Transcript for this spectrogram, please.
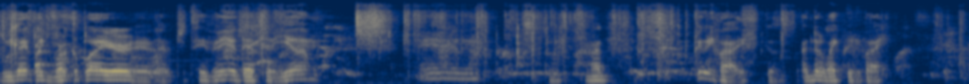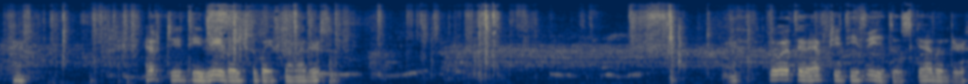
You guys like Markiplier and TV and that's a yum. And uh, PewDiePie because I don't like PewDiePie. FGTeeV likes to play Skylanders. Go to FGTeeV to Skylanders.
